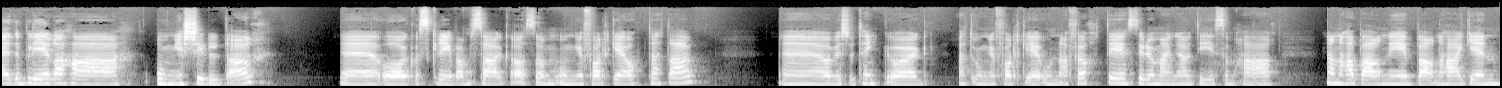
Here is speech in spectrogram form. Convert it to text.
Ja. det blir å ha unge kilder Eh, og å skrive om saker som unge folk er opptatt av. Eh, og hvis du tenker òg at unge folk er under 40, så er det jo mange av de som har, har barn i barnehagen,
